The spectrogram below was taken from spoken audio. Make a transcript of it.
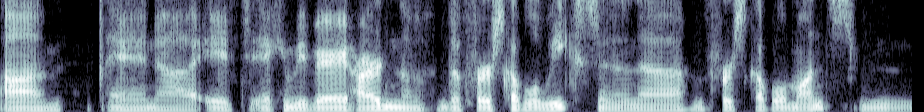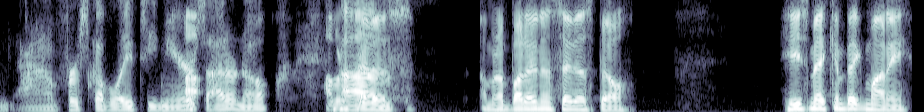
um, and uh, it it can be very hard in the the first couple of weeks and uh, first couple of months. I don't know, first couple of eighteen years. I don't know. I'm gonna say Um, this. I'm gonna butt in and say this, Bill. He's making big money.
